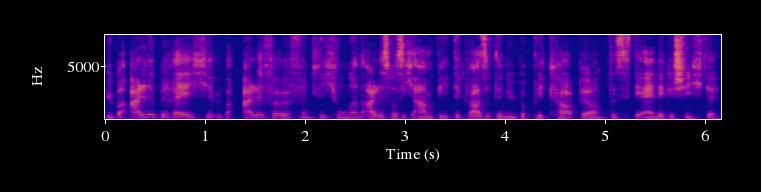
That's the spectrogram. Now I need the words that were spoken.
über alle Bereiche, über alle Veröffentlichungen, alles, was ich anbiete, quasi den Überblick habe. Ja? Das ist die eine Geschichte.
